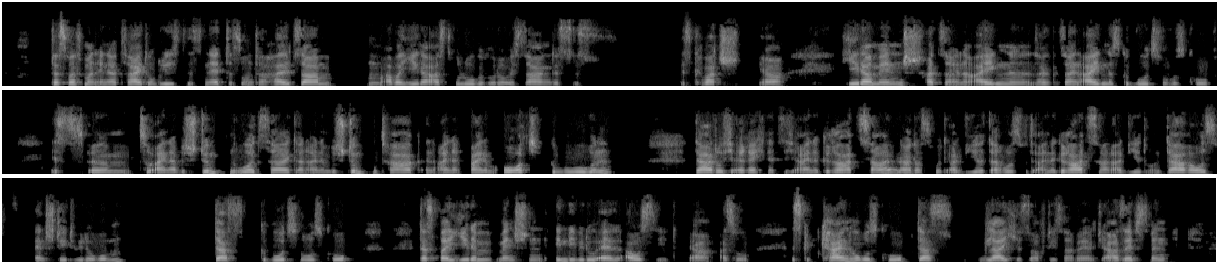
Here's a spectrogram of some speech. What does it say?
Das, was man in der Zeitung liest, ist nett, ist unterhaltsam, aber jeder Astrologe würde euch sagen, das ist, ist Quatsch. Ja, jeder Mensch hat seine eigene, hat sein eigenes Geburtshoroskop, ist ähm, zu einer bestimmten Uhrzeit, an einem bestimmten Tag, eine, einem Ort geboren. Dadurch errechnet sich eine Gradzahl, ja, das wird addiert, daraus wird eine Gradzahl addiert und daraus entsteht wiederum das Geburtshoroskop, das bei jedem Menschen individuell aussieht. Ja, also es gibt kein Horoskop, das gleich ist auf dieser Welt. Ja, selbst wenn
